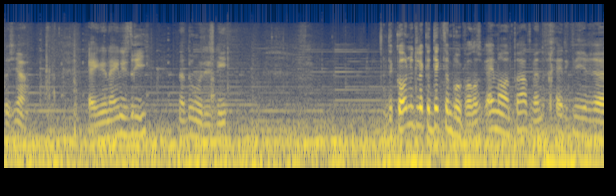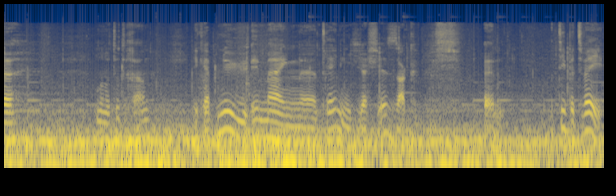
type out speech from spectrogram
Dus ja, 1 en 1 is 3. Dat doen we dus niet. De koninklijke Dik ten Broek. Want als ik eenmaal aan het praten ben, dan vergeet ik weer uh, om er naartoe te gaan. Ik heb nu in mijn uh, trainingsjasje, zak, een type 2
